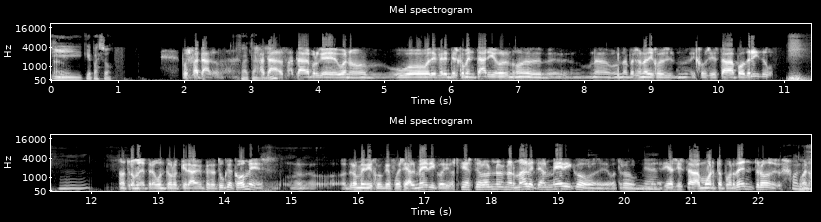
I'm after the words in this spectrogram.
¿Y qué pasó? Pues fatal. Fatal, Fatal, ¿eh? fatal, porque, bueno, hubo diferentes comentarios, ¿no? Eh, una, una persona dijo, dijo si estaba podrido. Otro me preguntó lo que era, ¿pero tú qué comes? Otro me dijo que fuese al médico. Digo, hostia, este olor no es normal, vete al médico. Otro me decía si estaba muerto por dentro. Joder. Bueno,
